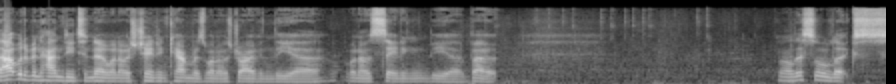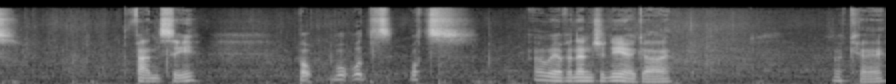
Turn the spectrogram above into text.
that would have been handy to know when I was changing cameras when I was driving the. Uh, when I was sailing the uh, boat. Well, this all looks fancy, but what, what's what's? Oh, we have an engineer guy. Okay.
